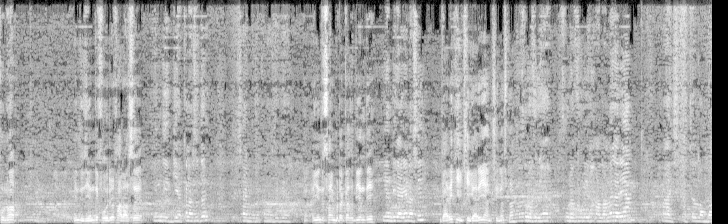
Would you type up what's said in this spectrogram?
খুনত কিন্তু জিয়ান ফৌরের ফার আছে। হিন্দি গিয়া কেন আছে তো? সাইনবোর্ড কেন আছে গিয়া। ইয়েন সাইনবোর্ডের কাছে দিয়েন দি হিন্দি গাড়ি আনাছিল গাড়ি কি কি গাড়ি আনছিনস না পুরোপুরি হ্যাঁ পুরোপুরি হালানা গাড়ি আন। আইস লম্বা।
